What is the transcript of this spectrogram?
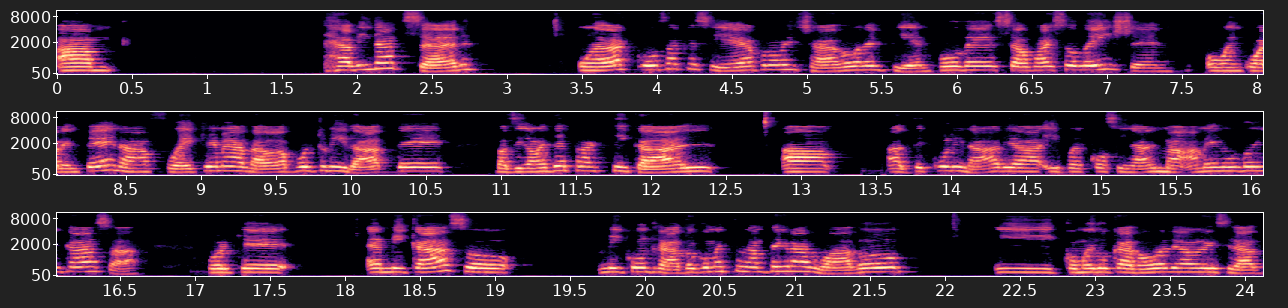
Um, having that said, una de las cosas que sí he aprovechado en el tiempo de self-isolation o en cuarentena fue que me ha dado la oportunidad de básicamente practicar a arte culinaria y pues cocinar más a menudo en casa, porque en mi caso, mi contrato como estudiante graduado y como educador de la Universidad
